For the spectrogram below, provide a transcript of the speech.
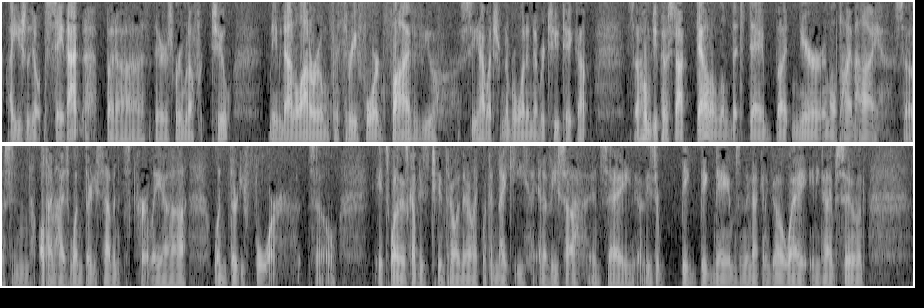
I usually don't say that, but uh, there's room enough for two. Maybe not a lot of room for three, four, and five if you see how much number one and number two take up. So Home Depot stock down a little bit today, but near an all-time high. So it's an all-time high is 137. It's currently uh, 134. So it's one of those companies that you can throw in there like with a Nike and a Visa and say, you know, these are big, big names and they're not going to go away anytime soon.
